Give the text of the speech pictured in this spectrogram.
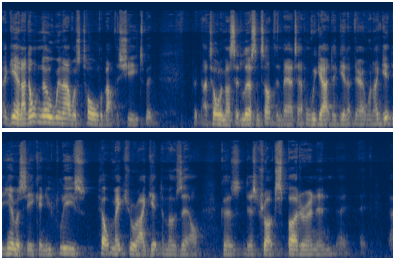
again, I don't know when I was told about the sheets, but but I told him, I said, listen, something bad's happened. We got to get up there. When I get to Yemassee, can you please help make sure I get to Moselle? Because this truck's sputtering and uh,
